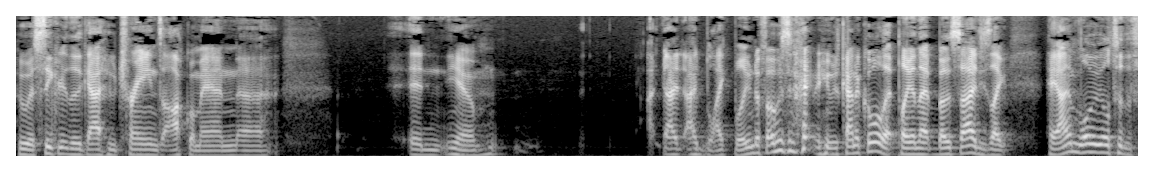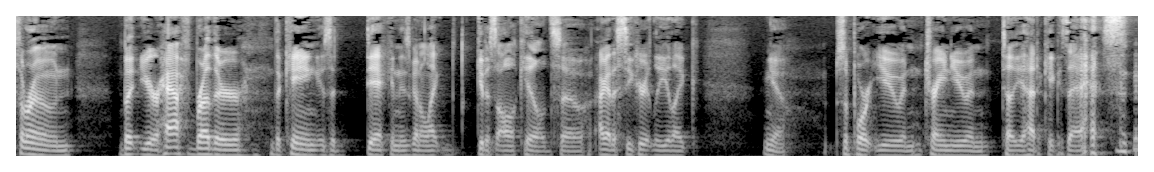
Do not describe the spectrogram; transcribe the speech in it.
who is secretly the guy who trains Aquaman. Uh, and you know, I, I, I like William Dafoe as an actor. He was kind of cool at playing that both sides. He's like, hey, I'm loyal to the throne, but your half brother, the king, is a dick and is gonna like get us all killed. So I got to secretly like, you know, support you and train you and tell you how to kick his ass.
